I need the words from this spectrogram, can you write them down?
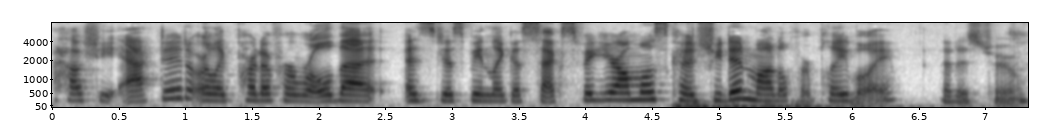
how she acted or like part of her role that as just being like a sex figure almost cuz she did model for Playboy. That is true.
